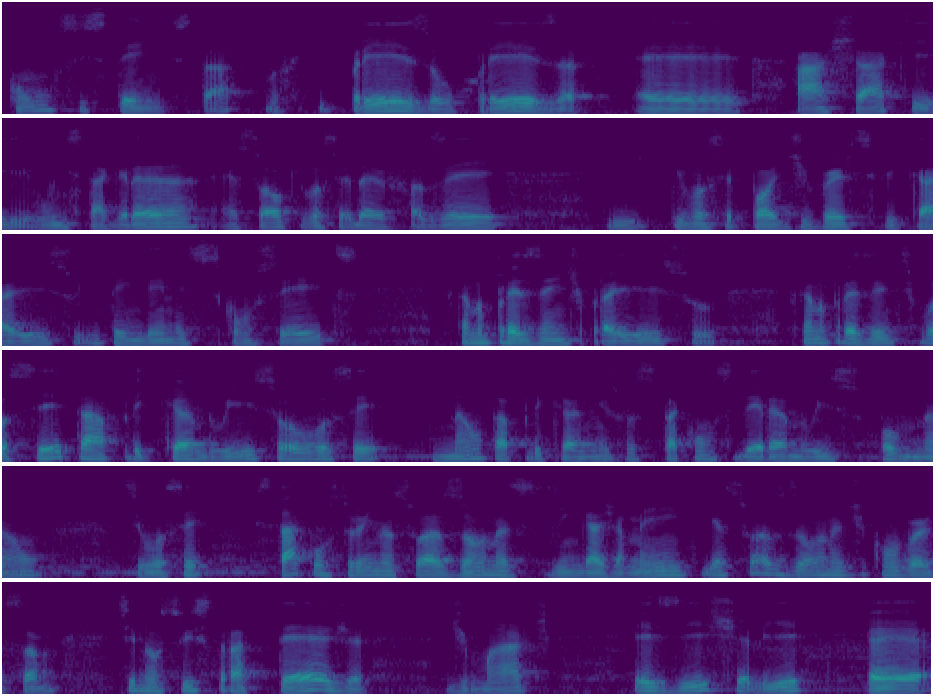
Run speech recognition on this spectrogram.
consistentes, tá? Não fique preso ou presa é, a achar que o Instagram é só o que você deve fazer e que você pode diversificar isso, entendendo esses conceitos, ficando presente para isso, ficando presente se você está aplicando isso ou você não está aplicando isso, você está considerando isso ou não, se você está construindo as suas zonas de engajamento e as suas zonas de conversão, se na sua estratégia de marketing existe ali é,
